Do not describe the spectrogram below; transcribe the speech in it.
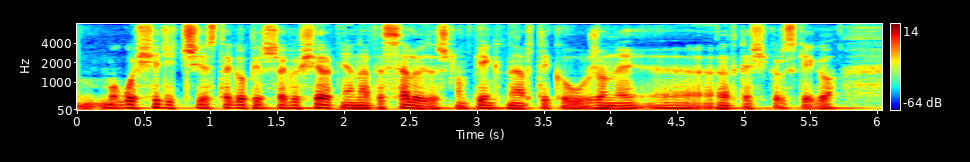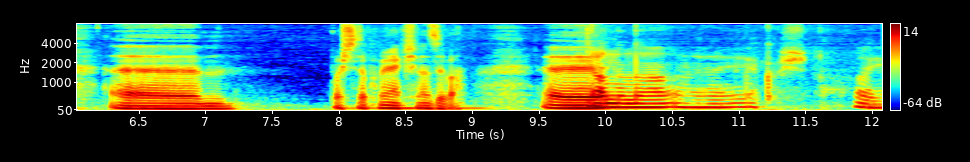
mogło siedzieć 31 sierpnia na weselu. Zresztą piękny artykuł żony yy, Radka Sikorskiego. Właśnie zapomniałem, jak się nazywa. Anna jakoś. Oj,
